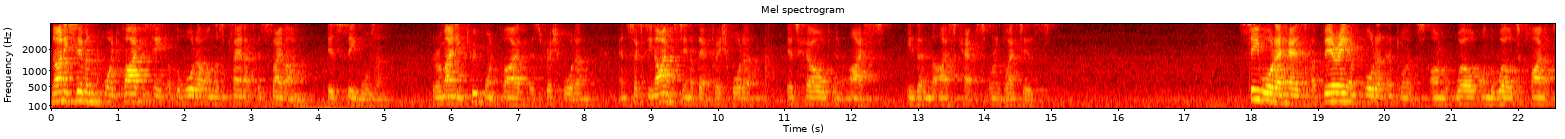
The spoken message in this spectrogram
97.5% of the water on this planet is saline, is seawater. The remaining 2.5 is fresh water, and 69% of that fresh water is held in ice, either in the ice caps or in glaciers. Seawater has a very important influence on, world, on the world's climate.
